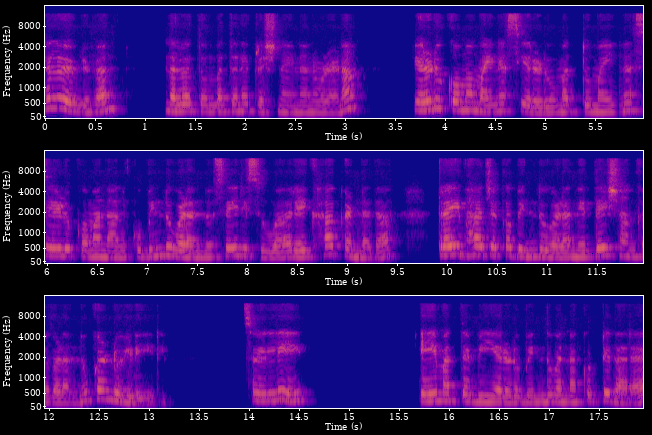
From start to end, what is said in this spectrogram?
ಹೆಲೋ ಎವ್ರಿವನ್ ನಲವತ್ತೊಂಬತ್ತನೇ ಪ್ರಶ್ನೆಯನ್ನು ನೋಡೋಣ. ಎರಡು ಕೋಮ ಮೈನಸ್ ಎರಡು ಮತ್ತು ಮೈನಸ್ ಏಳು ಕೋಮ ನಾಲ್ಕು ಬಿಂದುಗಳನ್ನು ಸೇರಿಸುವ ರೇಖಾಖಂಡದ ತ್ರೈಭಾಜಕ ಬಿಂದುಗಳ ನಿರ್ದೇಶಾಂಕಗಳನ್ನು ಕಂಡುಹಿಡಿಯಿರಿ. ಸೊ ಇಲ್ಲಿ ಎ ಮತ್ತೆ ಬಿ ಎರಡು ಬಿಂದುವನ್ನು ಕೊಟ್ಟಿದ್ದಾರೆ.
